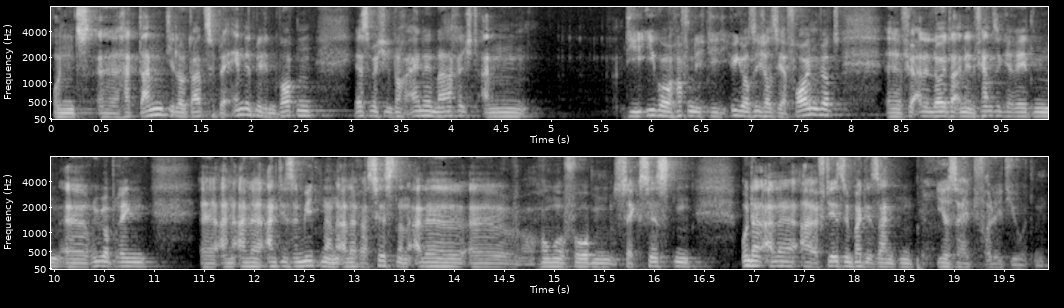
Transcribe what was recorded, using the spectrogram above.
und äh, hat dann die Laudatio beendet mit den Worten, jetzt möchte ich noch eine Nachricht an die Igor hoffentlich, die Igor sicher sehr freuen wird, äh, für alle Leute an den Fernsehgeräten äh, rüberbringen, an alle Antisemiten, an alle Rassisten, an alle äh, homophoben Sexisten und an alle AfD-Sympathisanten, ihr seid Vollidioten.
